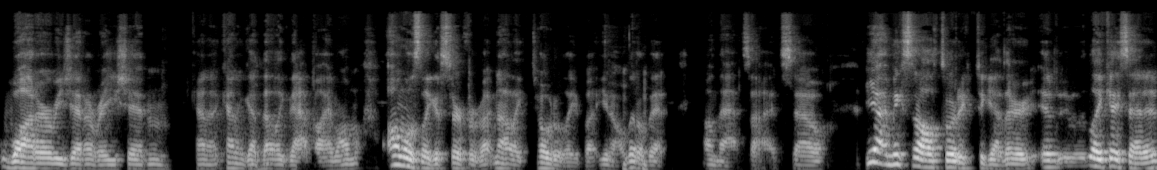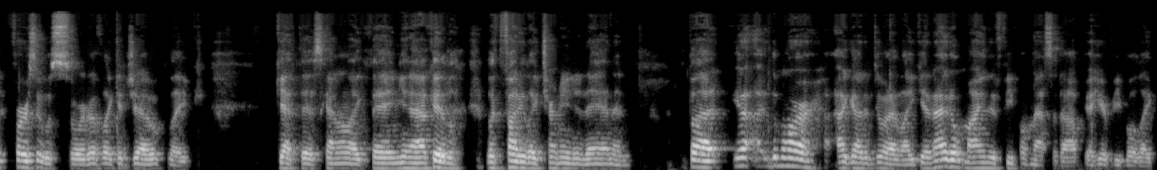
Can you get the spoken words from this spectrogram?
water regeneration. Kind of, kind of got mm-hmm. that like that vibe, almost, almost like a surfer, but not like totally, but you know, a little bit on that side. So yeah, I mixed it all sort of together. It, like I said, at first it was sort of like a joke, like get this kind of like thing, you know, okay, look, look funny, like turning it in. And, but yeah, I- the more I got into it, I like it. And I don't mind if people mess it up. I hear people like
